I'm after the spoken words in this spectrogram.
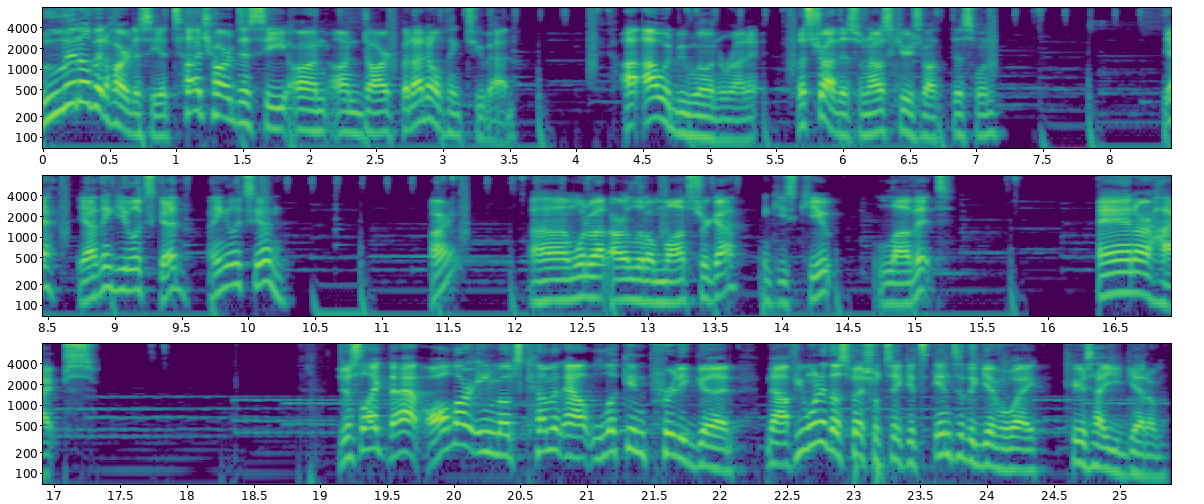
Little bit hard to see. A touch hard to see on, on dark, but I don't think too bad. I, I would be willing to run it. Let's try this one. I was curious about this one. Yeah, yeah, I think he looks good. I think he looks good. All right. Um, what about our little monster guy? I think he's cute. Love it. And our hypes. Just like that, all our emotes coming out looking pretty good. Now, if you wanted those special tickets into the giveaway, here's how you get them.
